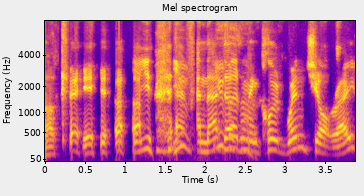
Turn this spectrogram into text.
Okay. you, and that doesn't had, include wind chill, right?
